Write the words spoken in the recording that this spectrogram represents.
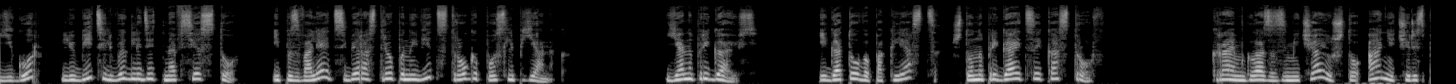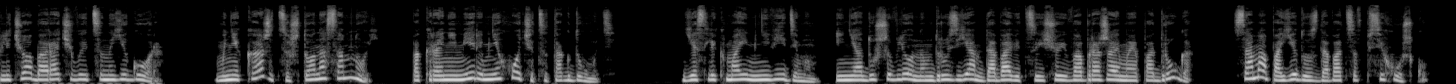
Егор — любитель выглядеть на все сто и позволяет себе растрепанный вид строго после пьянок. Я напрягаюсь. и готова поклясться, что напрягается и Костров. Краем глаза замечаю, что Аня через плечо оборачивается на Егора. Мне кажется, что она со мной. По крайней мере, мне хочется так думать. Если к моим невидимым и неодушевленным друзьям добавится еще и воображаемая подруга, сама поеду сдаваться в психушку.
